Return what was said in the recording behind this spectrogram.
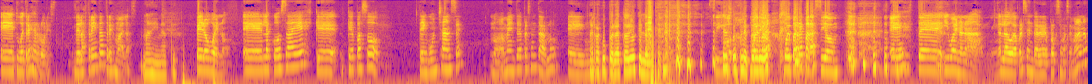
Eh, tuve tres errores. De las 30, tres malas. Imagínate. Pero bueno, eh, la cosa es que, ¿qué pasó? Tengo un chance nuevamente de presentarlo. En... El recuperatorio que le dicen. sí, el supletorio. Voy para, reparación. este, y bueno, nada, la voy a presentar la próxima semana.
